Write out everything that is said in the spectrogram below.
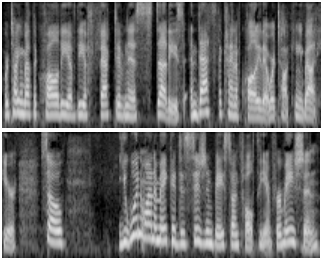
we're talking about the quality of the effectiveness studies. And that's the kind of quality that we're talking about here. So you wouldn't want to make a decision based on faulty information.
